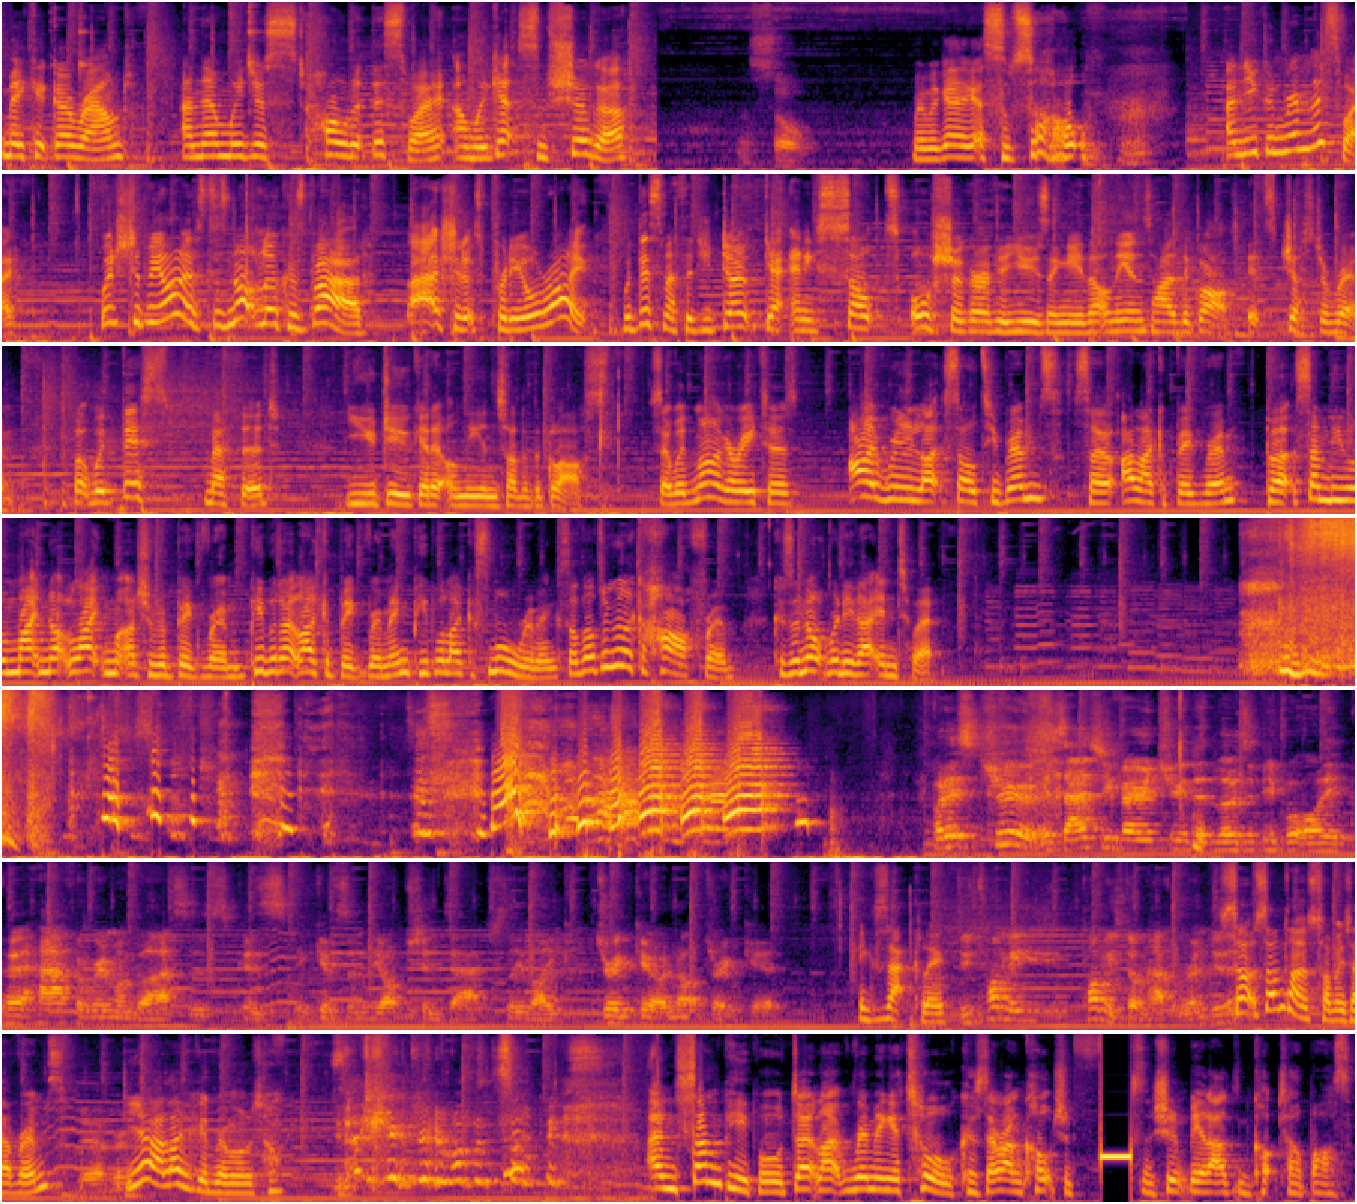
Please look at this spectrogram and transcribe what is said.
make it go round and then we just hold it this way and we get some sugar. Salt. I mean, we're gonna get some salt. And you can rim this way, which to be honest does not look as bad. That actually looks pretty alright. With this method, you don't get any salt or sugar if you're using either on the inside of the glass. It's just a rim. But with this method, you do get it on the inside of the glass. So with margaritas, I really like salty rims, so I like a big rim. But some people might not like much of a big rim. People don't like a big rimming, people like a small rimming. So they'll do like a half rim, because they're not really that into it. But it's true. It's actually very true that loads of people only put half a rim on glasses because it gives them the option to actually like drink it or not drink it. Exactly. Do Tommy Tommy's don't have a rim, do they? So, sometimes Tommys have rims. Have rims? Yeah, I like a good rim on a Tommy. You like a rim on the Tommy? And some people don't like rimming at all because they're uncultured f***s and shouldn't be allowed in cocktail bars.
